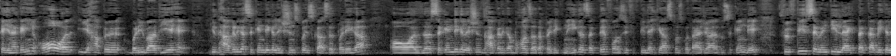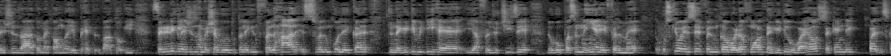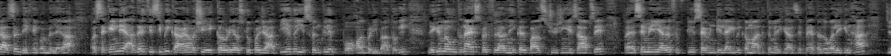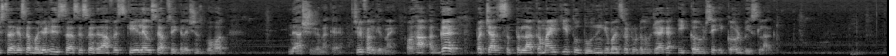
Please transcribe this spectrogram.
कहीं ना कहीं। और यहाँ पे बड़ी बात यह है कि धाकड़ का सेकेंड डे कलेक्शन पर इसका असर पड़ेगा। और सेकेंड डे कलेक्शन धाकड़ का बहुत ज़्यादा प्रेडिक्ट नहीं कर सकते। फ़र्स्ट डे फिफ्टी लैख के आसपास बताया जा रहा है। तो second day fifty seventy lakh तक का भी कलेक्शन आया। तो मैं कहूँगा ये बेहतर बात होगी। सेकेंड डे कलेक्शन हमेशा ग्रोथ होता है, लेकिन फ़िलहाल इस फ़िल्म को लेकर जो नेगेटिविटी है या फिर जो चीज़ें लोगों को पसंद नहीं आई फ़िल्म में तो उसकी वजह से फ़िल्म का वर्ड ऑफ़ माउथ नेगेटिव हुआ है और सेकेंड डे पर इसका असर देखने को मिलेगा। और सेकेंड डे अगर किसी भी कारणवश एक करोड़ या उसके ऊपर जाती है तो इस फ़िल्म के लिए बहुत बड़ी बात होगी। लेकिन मैं उतना एक्सपेक्ट फ़िलहाल नहीं कर पा रहा सिचुएशन के हिसाब से। और ऐसे में ये अगर फिफ्टी सेवेंटी लाख भी कमाती तो मेरे ख्याल से बेहतर होगा। लेकिन हाँ जिस तरह का इसका बजट है, जिस तरह से इसका ग्राफ स्केल है, उस हिसाब से कलेक्शन बहुत निराशाजनक है। सिर्फ़ फल कितना है। और हाँ अगर पचास से सत्तर लाख कमाई की तो दो दिन के बाद इसका टोटल हो जाएगा एक करोड़ से एक करोड़ बीस लाख।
